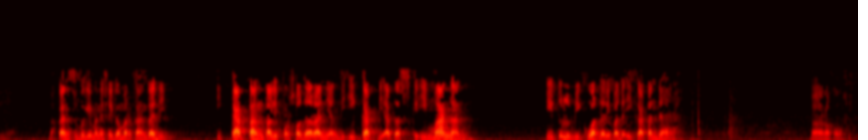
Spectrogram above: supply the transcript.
iya. Bahkan sebagaimana saya gambarkan tadi, ikatan tali persaudaraan yang diikat di atas keimanan itu lebih kuat daripada ikatan darah. Barakallahu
